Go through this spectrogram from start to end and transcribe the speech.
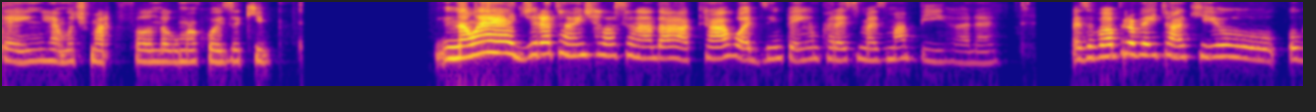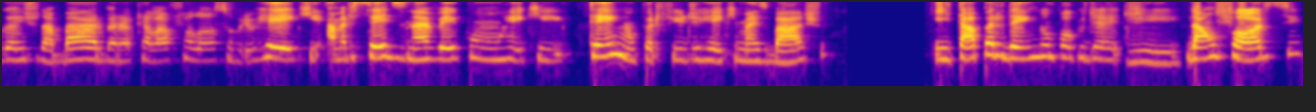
tem Helmut Marko falando alguma coisa que não é diretamente relacionada a carro, a desempenho, parece mais uma birra, né? Mas eu vou aproveitar aqui o, o gancho da Bárbara, que ela falou sobre o reiki. A Mercedes, né, veio com um reiki, tem um perfil de reiki mais baixo. E tá perdendo um pouco de, de downforce,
